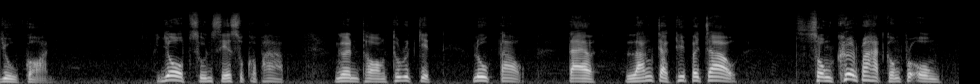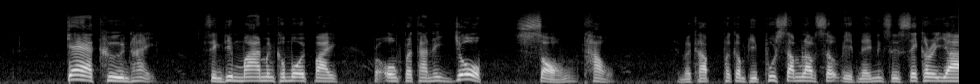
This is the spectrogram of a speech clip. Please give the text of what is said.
อยู่ก่อน โยบสูญเสียสุขภาพ เงินทองธุรกิจลูกเต้า แต่หลังจากที่พระเจ้าทรงเคลื่อนพระหัตถ์ของพระองค์ แก้คืนให้ สิ่งที่มารมันขโมยไป พระองค์ประทานให้โยบสองเท่าเห็นไหมครับพระคัมภีร์พูดซ้ำเล่าซ้ำอีกในหนังสือเซคารยา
